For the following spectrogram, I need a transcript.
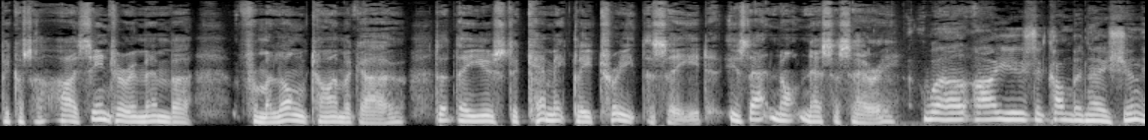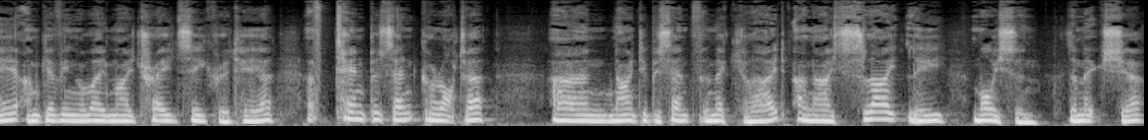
Because I seem to remember from a long time ago that they used to chemically treat the seed. Is that not necessary? Well, I use a combination here. I'm giving away my trade secret here of 10% Garotta and 90% vermiculite, and I slightly moisten the mixture.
